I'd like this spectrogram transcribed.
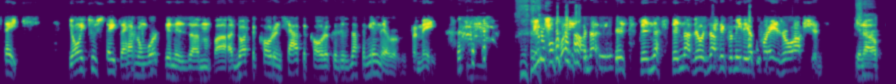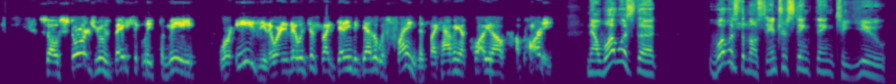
states. The only two states I haven't worked in is um, uh, North Dakota and South Dakota because there's nothing in there for me. Beautiful place, Oh, but not, oh, there's there's not, there's not there was nothing for me to appraise or auction. You know, so storage rooms basically to me were easy. They were they was just like getting together with friends. It's like having a you know a party. Now, what was the what was the most interesting thing to you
